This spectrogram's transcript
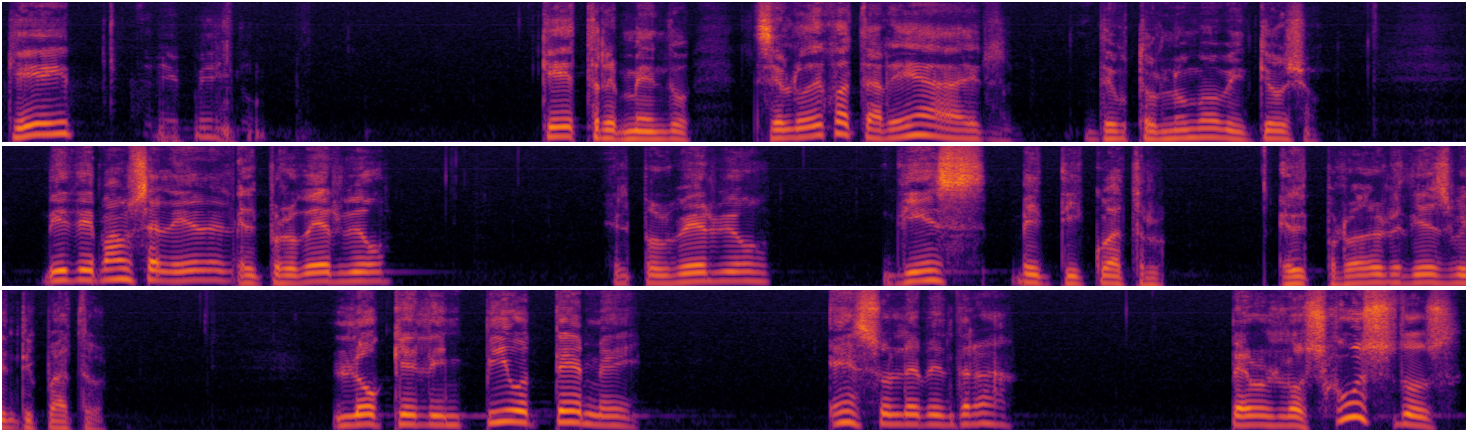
Qué tremendo. Qué tremendo. Se lo dejo a tarea el Deuteronomio 28. Mire, vamos a leer el, proverbio, el proverbio 10, 24. El proverbio 10, 24. Lo que el impío teme, eso le vendrá. Pero los justos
